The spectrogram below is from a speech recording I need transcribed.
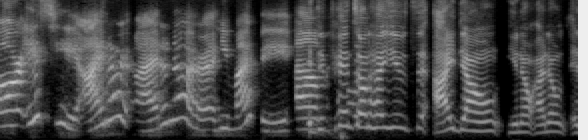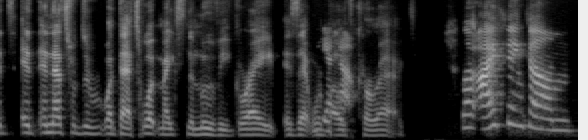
or or is he? I don't. I don't know. He might be. Um, it depends on how you th- I don't, you know, I don't it's it, and that's what the, what that's what makes the movie great is that we're Yeah. both correct. Look, I think um,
